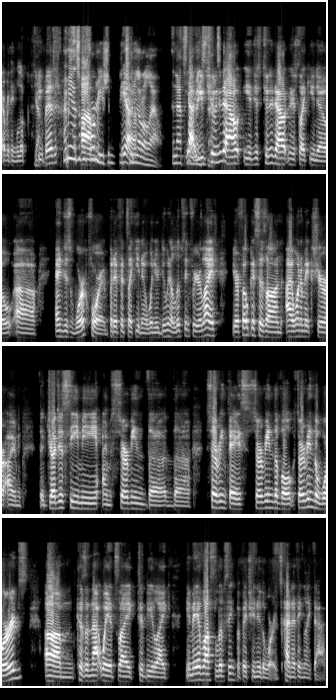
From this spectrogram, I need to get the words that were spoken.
everything look Yeah. stupid. I mean, as a Um, performer, you should be yeah. tuning it all out, and that's Yeah, that you makes tune sense. it out. You just tune it out and just like you know, uh, and just work for it. But if it's like you know, when you're doing a lip sync for your life, your focus is on I want to make sure I'm the judges see me. I'm serving the the serving face, serving the vol, serving the words. Um, because in that way, it's like to be like you may have lost the lip sync, but bitch, you knew the words, kind of thing like that.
